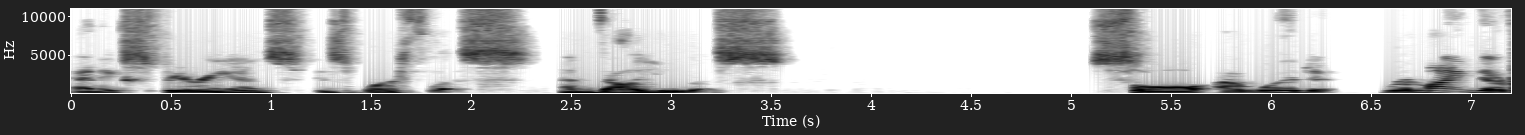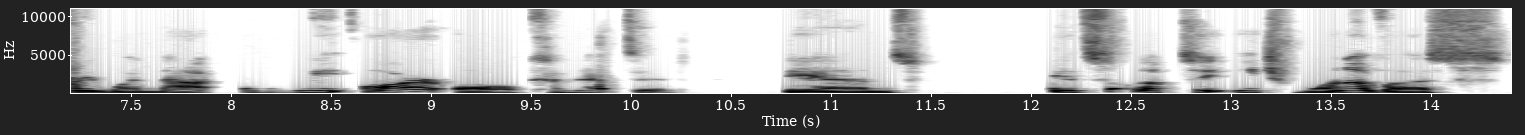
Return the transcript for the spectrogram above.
and experience is worthless and valueless. So I would remind everyone that we are all connected and it's up to each one of us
